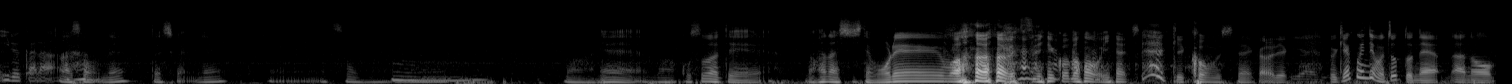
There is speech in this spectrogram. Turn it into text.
いるから。あそうね。確かにね、うん、そうね。まあね、まあ、子育ての話しても俺は 別に子供もいないし結婚もしないから逆にでもちょっとねあの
